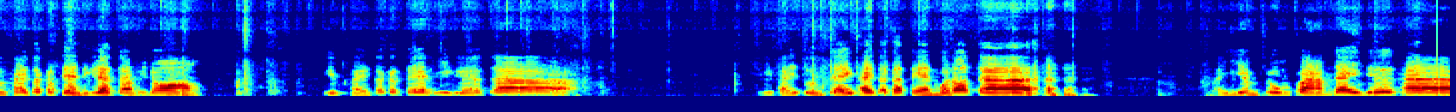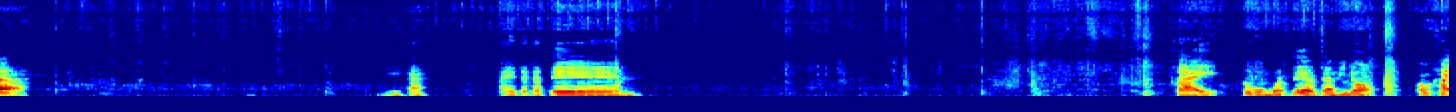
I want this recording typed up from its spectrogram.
อนไข่ตะกะแตนอีกแล้วจ้าพี่น้อง เก็บไข่ตะกะแตนอีกแล้วจ้ามีใครสนใจไข่ตะกะแตนบ่เนาะจ้ามาเยี่ยมชมฟาร์มได้เด้อค่ะ นี่ค่ะไข่ตะกะแตนไข่สูงหมดแล้วจ้าพี่น้อง เอาไข่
